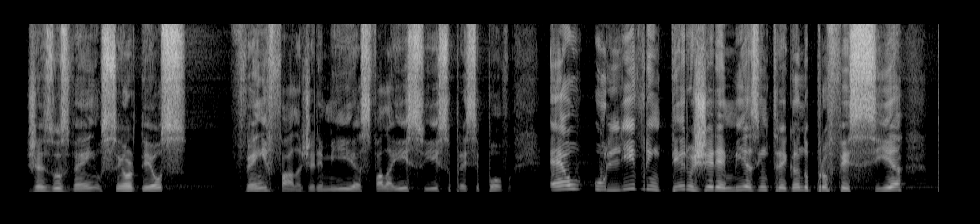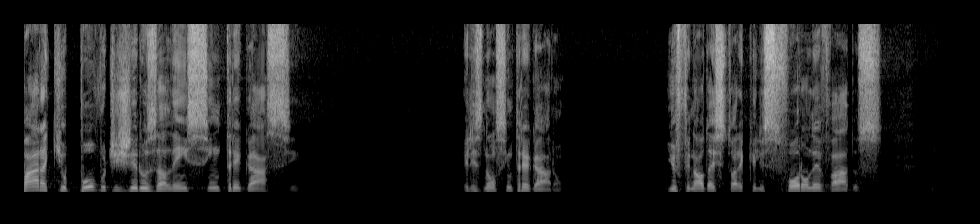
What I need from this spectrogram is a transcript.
Jesus vem, o Senhor Deus vem e fala, Jeremias, fala isso e isso para esse povo é o, o livro inteiro Jeremias entregando profecia para que o povo de Jerusalém se entregasse. Eles não se entregaram. E o final da história é que eles foram levados.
